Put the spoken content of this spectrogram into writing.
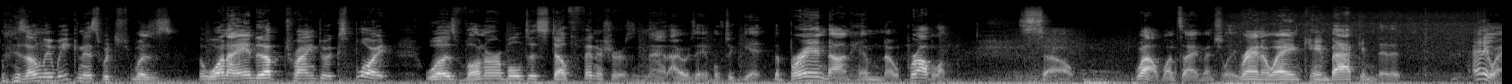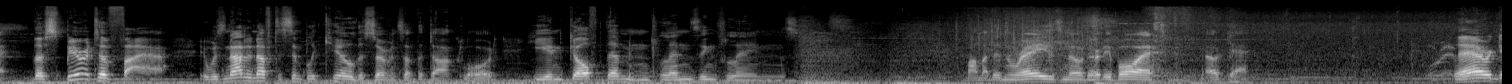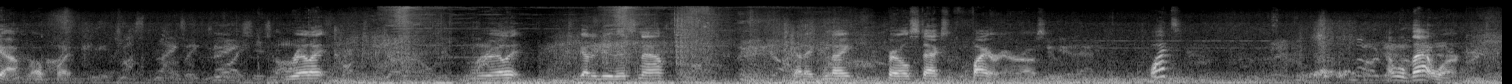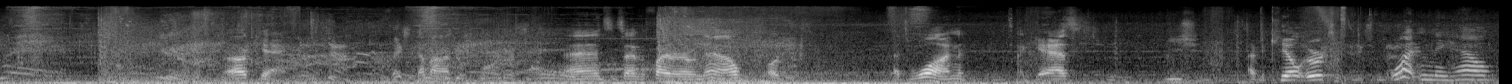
his only weakness, which was the one I ended up trying to exploit, was vulnerable to stealth finishers, and that I was able to get the brand on him no problem. So, well, once I eventually ran away and came back and did it. Anyway, the Spirit of Fire. It was not enough to simply kill the servants of the Dark Lord. He engulfed them in cleansing flames. Mama didn't raise no dirty boy. Okay. There we go. Oh boy. Really? Really? You gotta do this now? Gotta ignite barrel stacks of fire arrows. What? How will that work? Okay. Come on. And since I have the fire arrow now, oh, that's one, I guess. Yeesh. I have to kill Urt. What in the hell?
